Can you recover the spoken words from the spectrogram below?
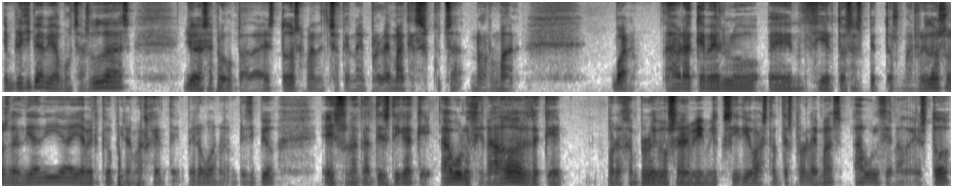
En principio había muchas dudas, yo les he preguntado a estos, me han dicho que no hay problema, que se escucha normal. Bueno, habrá que verlo en ciertos aspectos más ruidosos del día a día y a ver qué opina más gente. Pero bueno, en principio es una característica que ha evolucionado desde que, por ejemplo, lo vimos en el Mi Mix y dio bastantes problemas. Ha evolucionado esto.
